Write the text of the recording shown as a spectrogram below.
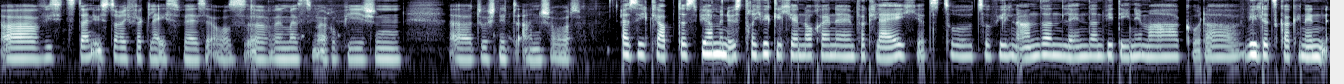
Äh, wie sieht es da in Österreich vergleichsweise aus, äh, wenn man es im europäischen äh, Durchschnitt anschaut? Also ich glaube, dass wir haben in Österreich wirklich ja noch einen Vergleich jetzt zu, zu vielen anderen Ländern wie Dänemark oder will jetzt gar keinen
